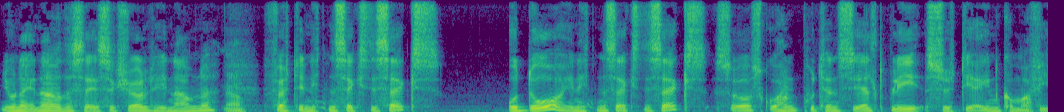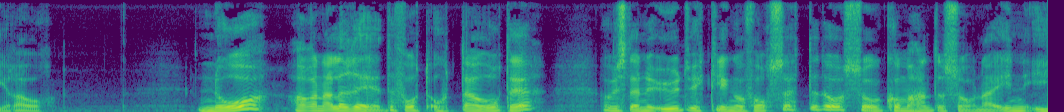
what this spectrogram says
Jon Einar, det sier seg sjøl i navnet. Ja. Født i 1966. Og da, i 1966, så skulle han potensielt bli 71,4 år. Nå har han allerede fått åtte år til. Og hvis denne utviklinga fortsetter, da, så kommer han til å sovne inn i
